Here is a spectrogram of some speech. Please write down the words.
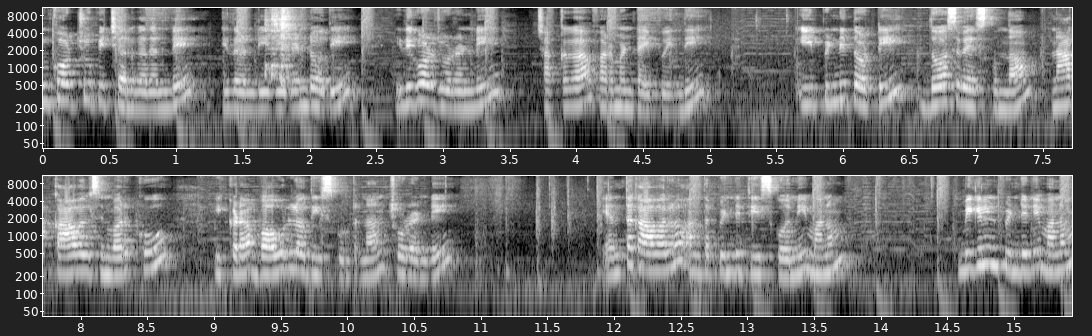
ఇంకోటి చూపించాను కదండి. ఇదండి ఇది రెండోది. ఇది కూడా చూడండి చక్కగా ఫర్మెంట్ అయిపోయింది. ఈ పిండితోటి దోశ వేసుకుందాం. నాకు కావాల్సిన వరకు ఇక్కడ బౌల్లో తీసుకుంటున్నాను చూడండి. ఎంత కావాలో అంత పిండి తీసుకొని మనం మిగిలిన పిండిని మనం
